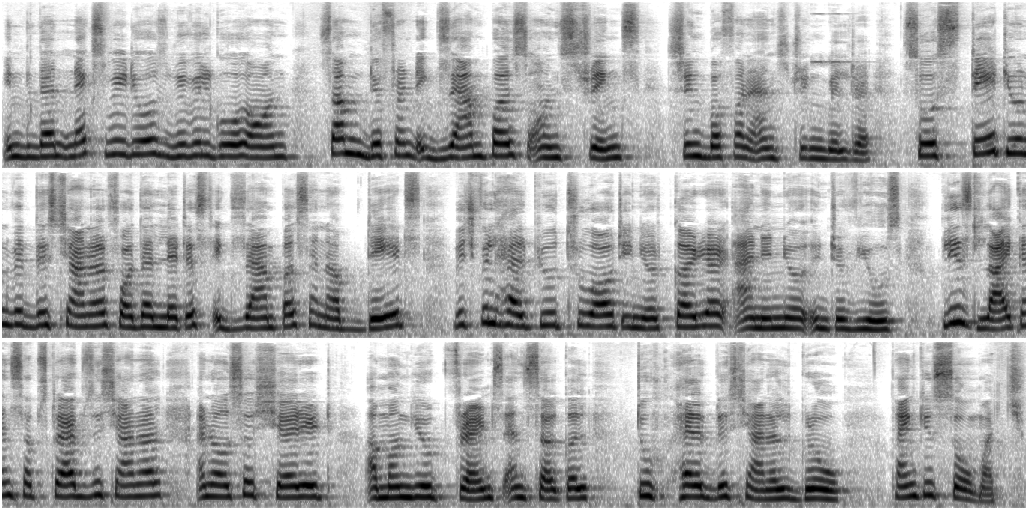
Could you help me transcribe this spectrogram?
In the next videos we will go on some different examples on strings, string buffer and string builder. So stay tuned with this channel for the latest examples and updates which will help you throughout in your career and in your interviews. Please like and subscribe this channel and also share it among your friends and circle to help this channel grow. Thank you so much.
